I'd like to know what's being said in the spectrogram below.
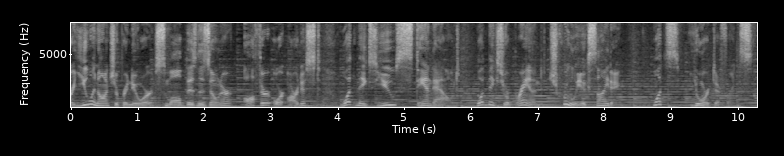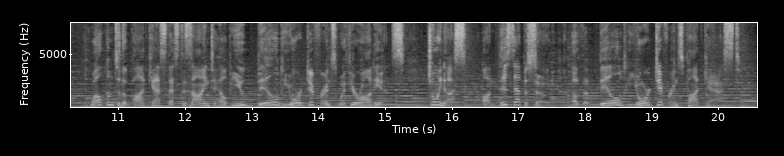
Are you an entrepreneur, small business owner, author, or artist? What makes you stand out? What makes your brand truly exciting? What's your difference? Welcome to the podcast that's designed to help you build your difference with your audience. Join us on this episode of the Build Your Difference podcast.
